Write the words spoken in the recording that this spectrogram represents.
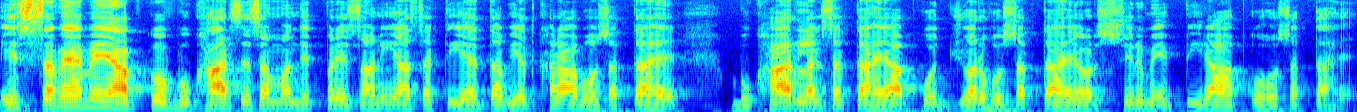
इस समय में आपको बुखार से संबंधित परेशानी आ सकती है, तबीयत खराब हो सकता है बुखार लग सकता है आपको ज्वर हो सकता है और सिर में पीड़ा आपको हो सकता है।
